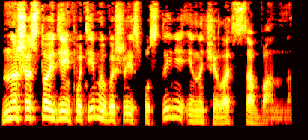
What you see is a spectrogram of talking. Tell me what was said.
На шестой день пути мы вышли из пустыни, и началась саванна.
